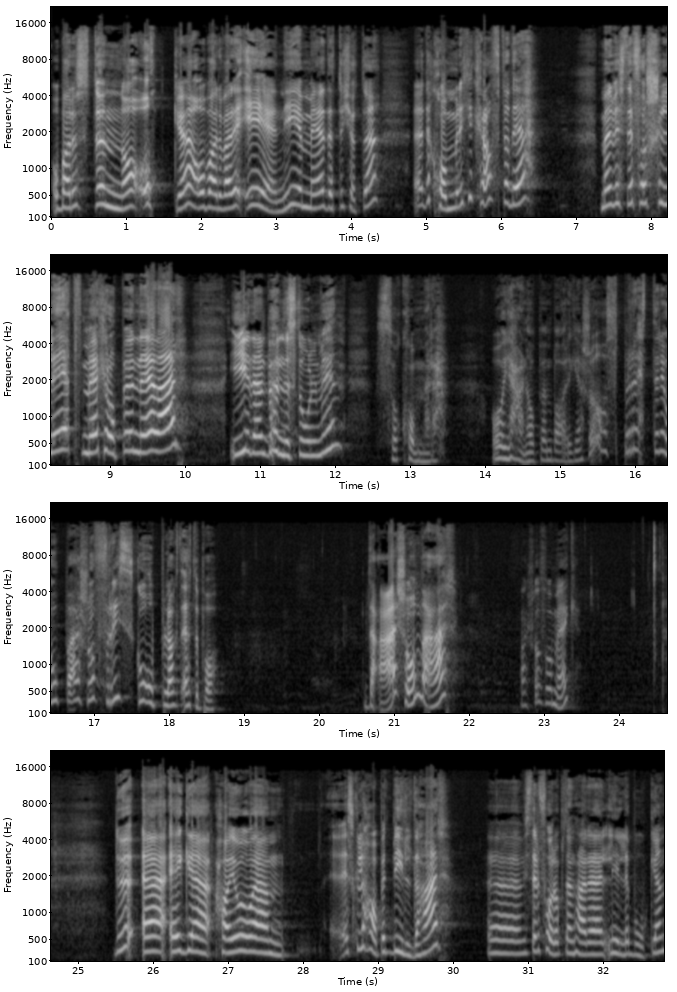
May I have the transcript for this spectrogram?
Og bare stønne og okke og bare være enig med dette kjøttet. Eh, det kommer ikke kraft av det. Men hvis jeg får slept med kroppen ned der, i den bønnestolen min, så kommer det. Og gjerne åpenbaringer. Så spretter jeg opp og er så frisk og opplagt etterpå. Det er sånn det er. I hvert fall for meg. Du, eh, jeg eh, har jo eh, Jeg skulle ha opp et bilde her. Hvis dere får opp denne lille boken.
